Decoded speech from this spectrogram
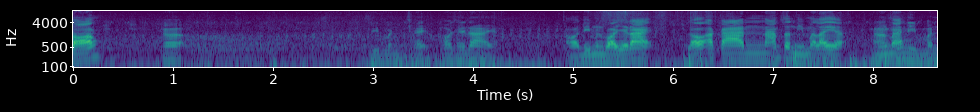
สองก็ ดินมันใช้พอใช้ได้อะอ๋อดินมันพอใช้ได้ แล้วอาการน้ำสนิมอะไรอะ มีไหมน้ำสนิมมัน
